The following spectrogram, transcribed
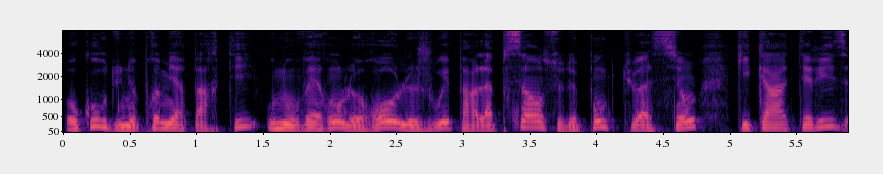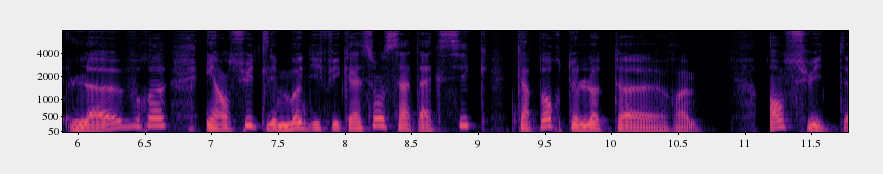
au cours d'une première partie où nous verrons le rôle joué par l'absence de ponctuation qui caractérise l'œuvre, et ensuite les modifications syntaxiques qu'apporte l'auteur. Ensuite,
